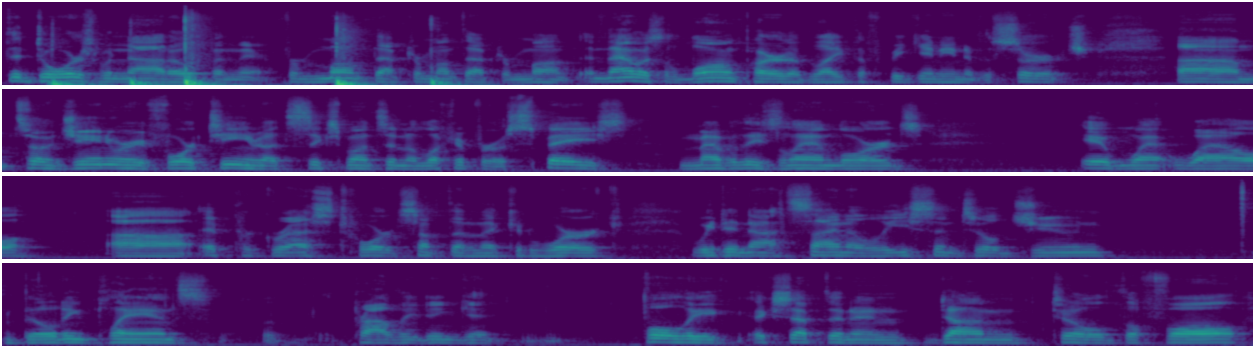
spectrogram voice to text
the doors would not open there for month after month after month, and that was a long part of like the beginning of the search. Um, so January 14, about six months into looking for a space, met with these landlords. It went well. Uh, it progressed towards something that could work. We did not sign a lease until June. Building plans probably didn't get fully accepted and done till the fall.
